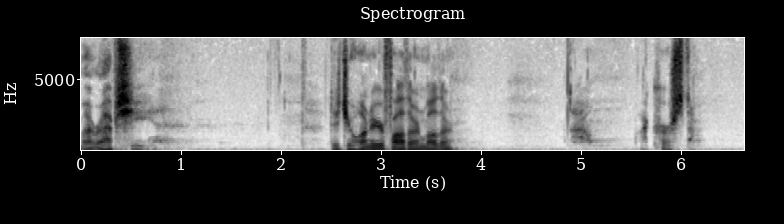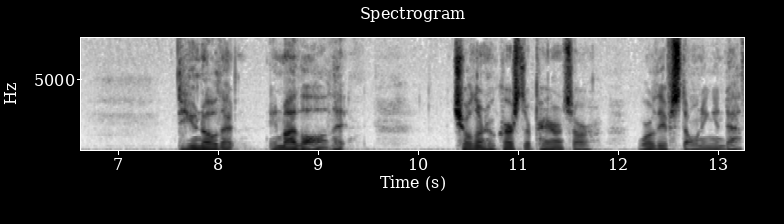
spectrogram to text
My rap sheet. Did you honor your father and mother? No, I cursed them. Do you know that in my law that Children who curse their parents are worthy of stoning and death.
